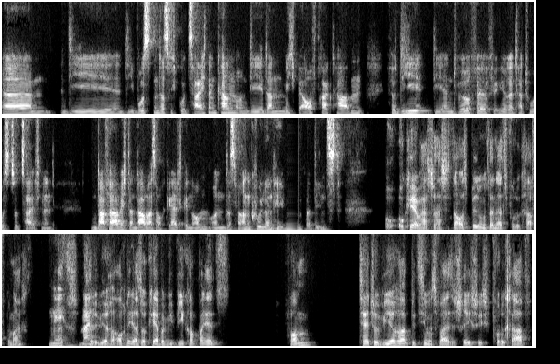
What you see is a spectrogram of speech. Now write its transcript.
ähm, die, die wussten, dass ich gut zeichnen kann und die dann mich beauftragt haben, für die die Entwürfe für ihre Tattoos zu zeichnen. Und dafür habe ich dann damals auch Geld genommen und das war ein cooler Nebenverdienst. Okay, aber hast du, hast du eine Ausbildung dann als Fotograf gemacht? Nee, Als nein. Tätowierer auch nicht? Also okay, aber wie, wie kommt man jetzt vom Tätowierer beziehungsweise Schrägstrich Fotograf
